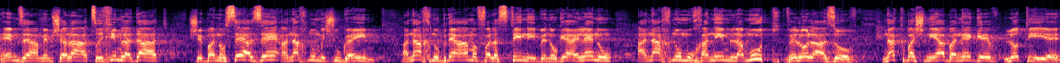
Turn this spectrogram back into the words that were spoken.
הם זה הממשלה, צריכים לדעת שבנושא הזה אנחנו משוגעים. אנחנו, בני העם הפלסטיני, בנוגע אלינו, אנחנו מוכנים למות ולא לעזוב. נכבה שנייה בנגב לא תהיה.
